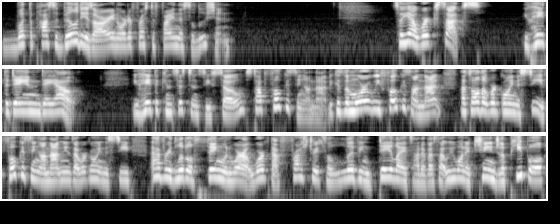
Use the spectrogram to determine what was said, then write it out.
what the possibilities are in order for us to find the solution. So yeah, work sucks. You hate the day in and day out. You hate the consistency. So stop focusing on that because the more we focus on that, that's all that we're going to see. Focusing on that means that we're going to see every little thing when we're at work that frustrates the living daylights out of us that we want to change. The people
